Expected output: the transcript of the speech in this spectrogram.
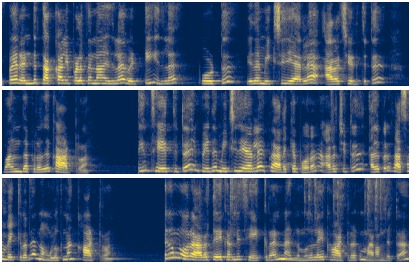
இப்போ ரெண்டு தக்காளி பழத்தை நான் இதில் வெட்டி இதில் போட்டு இதை மிக்ஸி ஜாரில் அரைச்சி எடுத்துகிட்டு வந்த பிறகு காட்டுறேன். இதையும் சேர்த்துட்டு இப்போ இதை மிக்ஸி ஜாரில் இப்போ அரைக்க போகிறேன் அரைச்சிட்டு அது பிறகு ரசம் வைக்கிறத நான் உங்களுக்கு நான் காட்டுறேன். மிகவும் ஒரு அரை தேக்கரண்டி சேர்க்குறேன். நான் அதில் முதலே காட்டுறதுக்கு மறந்துட்டேன்.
